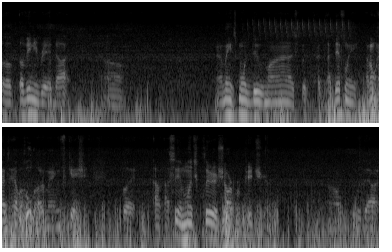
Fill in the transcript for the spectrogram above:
of, of any red dot. Um, and I think it's more to do with my eyes, but I, I, definitely I don't have to have a whole lot of magnification, but I, I see a much clearer, sharper picture uh, without.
